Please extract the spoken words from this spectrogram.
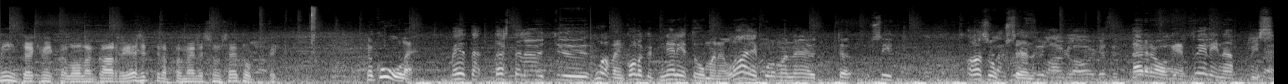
Niin, tekniikkaluolan Karri, esittelepä meille sun setuppi. No kuule, meiltä tästä löytyy Huawei 34-tuumainen laajakulmanäyttö, sit Asuksen ROG-pelinäppis.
